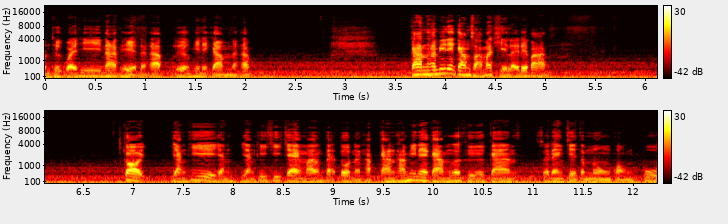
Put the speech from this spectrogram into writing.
บันทึกไว้ที่หน้าเพจนะครับ เรื่องพินัยกรรมนะครับ การทำพินัยกรรมสามารถเขียนอะไรได้บ้าง ก็อย่างที่อย่างอย่างที่ชี้แจงมาตั้งแต่ต้นนะครับ การทำพินัยกรรมก็คือการแสดงเจตจำนงของผู้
